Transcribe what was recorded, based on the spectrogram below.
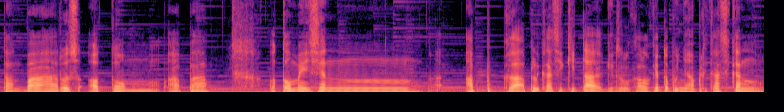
tanpa harus otom apa automation up ke aplikasi kita gitu Kalau kita punya aplikasi kan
